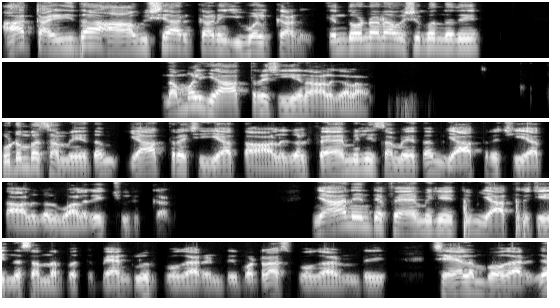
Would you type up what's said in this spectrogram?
ആ കഴുത ആവശ്യം ആർക്കാണ് ഇവൾക്കാണ്. എന്തുകൊണ്ടാണ് ആവശ്യം വന്നത്? നമ്മൾ യാത്ര ചെയ്യുന്ന ആളുകളാണ്. കുടുംബസമേതം യാത്ര ചെയ്യാത്ത ആളുകൾ ഫാമിലി സമേതം യാത്ര ചെയ്യാത്ത ആളുകൾ വളരെ ചുരുക്കമാണ് ഞാൻ എന്റെ ഫാമിലിയായിട്ടും യാത്ര ചെയ്യുന്ന സന്ദർഭത്ത് ബാംഗ്ലൂർ പോകാറുണ്ട് മദ്രാസ് പോകാറുണ്ട് സേലം പോകാറുണ്ട്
